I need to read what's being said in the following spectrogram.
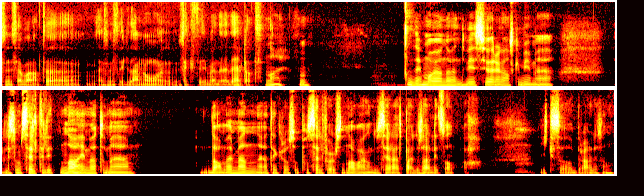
syns jeg bare at eh, Jeg synes ikke det er noe sexy med det i det hele tatt. Nei. Mm. Det må jo nødvendigvis gjøre ganske mye med liksom selvtilliten da, i møte med damer. Men jeg tenker også på selvfølelsen. da, Hver gang du ser deg i speilet, så er det litt sånn ah, Ikke så bra, liksom.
